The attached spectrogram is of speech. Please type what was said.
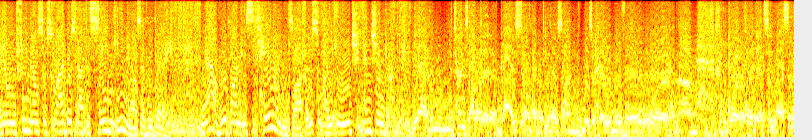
male and female subscribers got the same emails every day. Now Groupon is tailoring its offers by age and gender. Yeah, it turns out that guys don't like deals on laser hair removal or um, or pole dancing lessons.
